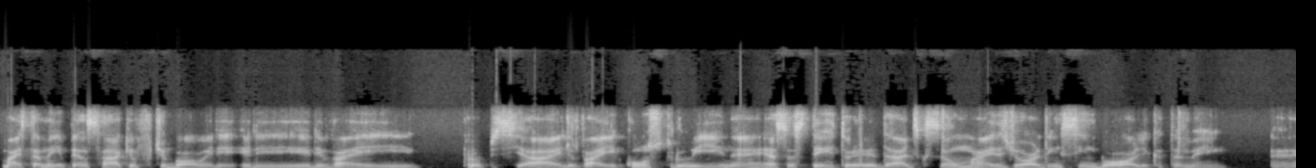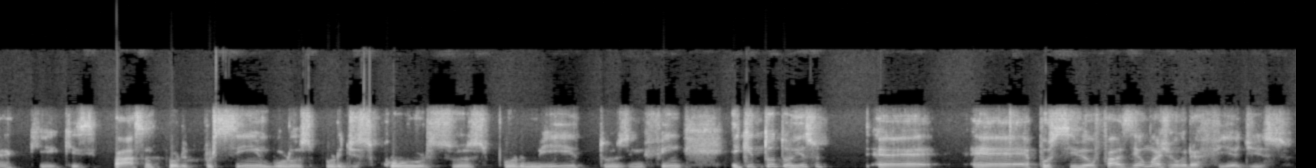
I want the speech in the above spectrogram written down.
mas também pensar que o futebol ele, ele, ele vai propiciar, ele vai construir né, essas territorialidades que são mais de ordem simbólica também, né, que, que passam por, por símbolos, por discursos, por mitos, enfim, e que tudo isso é, é, é possível fazer uma geografia disso.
